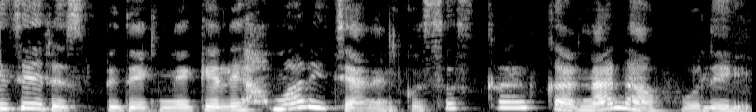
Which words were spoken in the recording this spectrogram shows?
इजी रेसिपी देखने के लिए हमारे चैनल को सब्सक्राइब करना ना भूलें।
